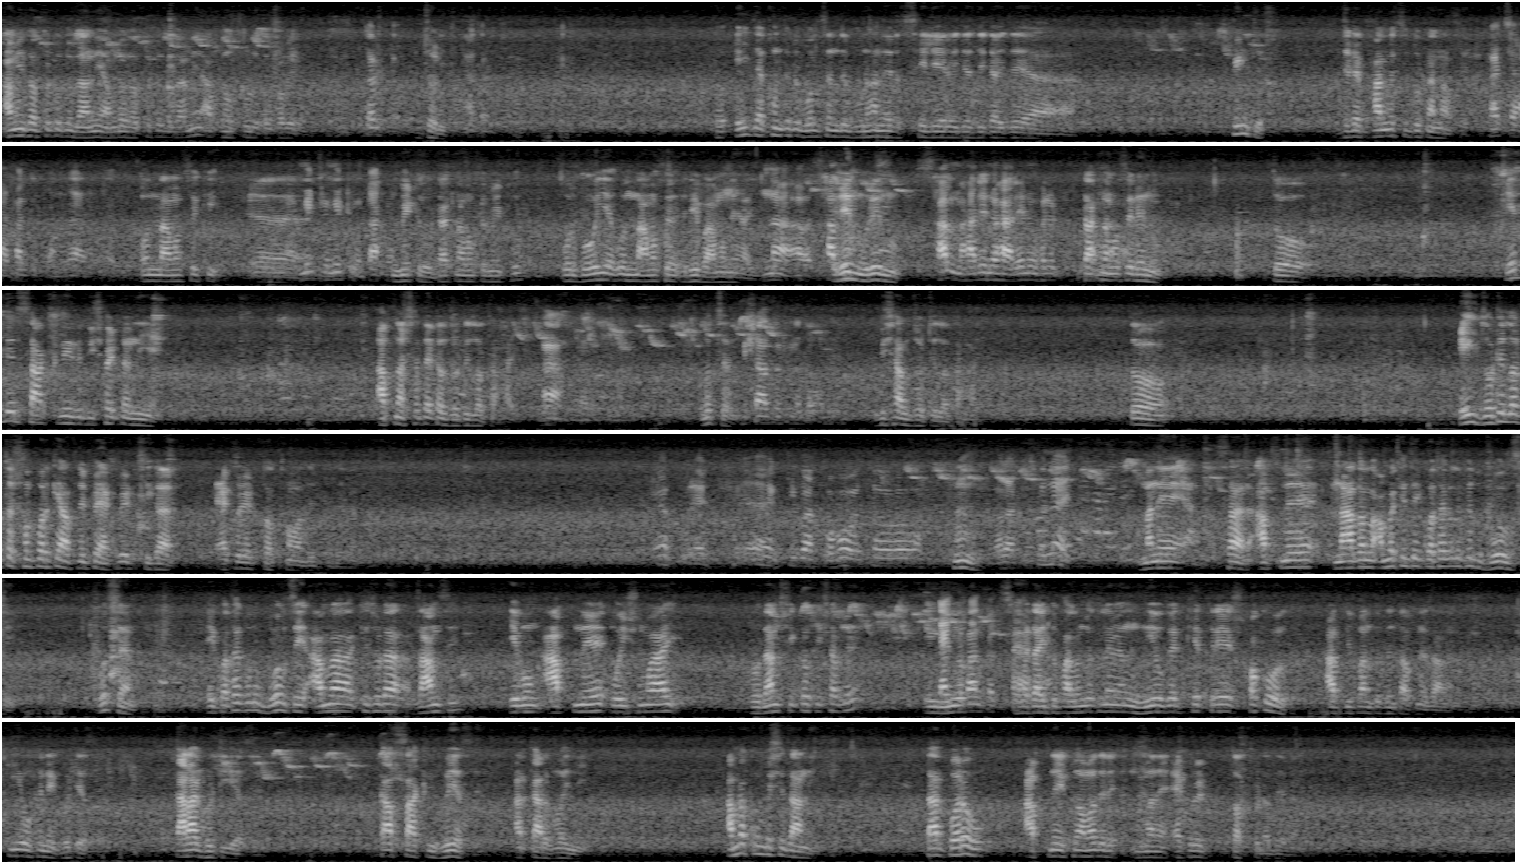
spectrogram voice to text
আমি যতটুকু জানি আমরা যতটুকু জানি আপনি ওতপ্রোতভাবে জড়িত। তো এই যে এখন যেটা বলছেন যে বুরহানের ছেলের ওই যে যেটা ওই যে আহ, পিন্টু যেটা ফার্মেসির দোকান আছে। আচ্ছা ওর নাম আছে কি মিঠু মিঠু ডাক নাম। আছে মিঠু। ওর বই ওর নাম আছে রেবা মনে হয়। না রেনু রেনু। সালমা হ্যাঁ রেনু হ্যাঁ রেনু ডাক নাম হচ্ছে রেনু। তো এদের চাকরির বিষয়টা নিয়ে আপনার সাথে একটা জটিলতা হয়। হ্যাঁ বুঝছেন? বিশাল জটিলতা বিশাল জটিলতা হয়। তো এই জটিলতা সম্পর্কে আপনি একটু অ্যাকুরেট ফিগার অ্যাকুরেট তথ্য দেবেন। বলার কিছু নেই। মানে স্যার আপনি না জানলে আমরা কিন্তু এই কথাগুলো কিন্তু বলছি। বুঝছেন? এই কথাগুলো বলছি আমরা কিছুটা জানছি এবং আপনি ওই সময় প্রধান শিক্ষক হিসাবে এই নিয়োগ। হ্যাঁ, দায়িত্ব পালন করছিলেন এবং নিয়োগের ক্ষেত্রে সকল আদ্যপান্ত কিন্তু আপনি জানেন। কি ওখানে ঘটেছে? কারা ঘটিয়েছে? কার চাকরি হয়েছে আর কার হয়নি? আমরা কম বেশি জানি। তারপরেও আপনি একটু আমাদের মানে অ্যাকুরেট তথ্যটা দেবেন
